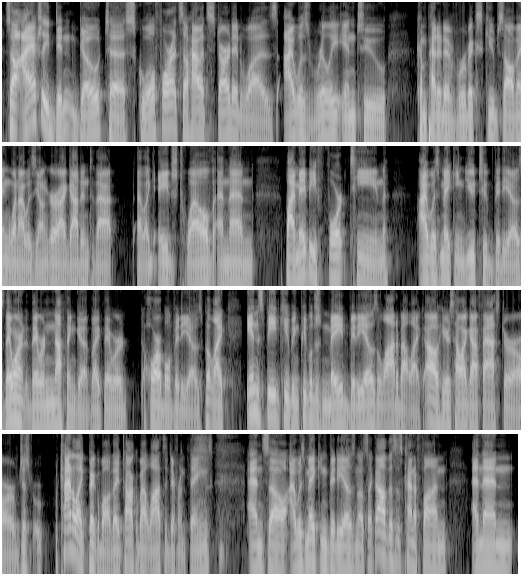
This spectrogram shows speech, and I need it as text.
So I actually didn't go to school for it. So how it started was I was really into competitive Rubik's cube solving when I was younger. I got into that at like age 12 and then by maybe 14 I was making YouTube videos. They weren't they were nothing good. Like they were horrible videos. But like in speed cubing, people just made videos a lot about like, oh, here's how I got faster or just kind of like pickleball. They talk about lots of different things. And so I was making videos and I was like, oh, this is kind of fun. And then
